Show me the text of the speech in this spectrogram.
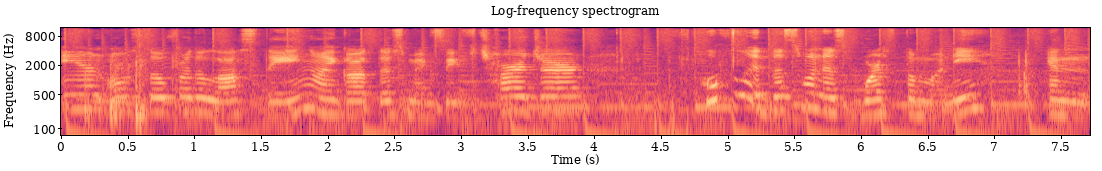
And also for the last thing I got this MagSafe charger. Hopefully this one is worth the money and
